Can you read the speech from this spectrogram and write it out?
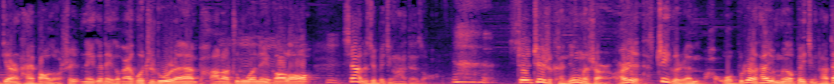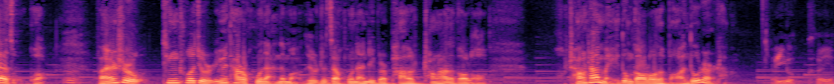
电视台报道谁哪个哪个外国蜘蛛人爬了中国那高楼，下来就被警察带走，这这是肯定的事儿。而且他这个人我不知道他有没有被警察带走过，嗯，反正是听说就是因为他是湖南的嘛，就是在湖南这边爬长沙的高楼，长沙每一栋高楼的保安都认识他，哎呦，可以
